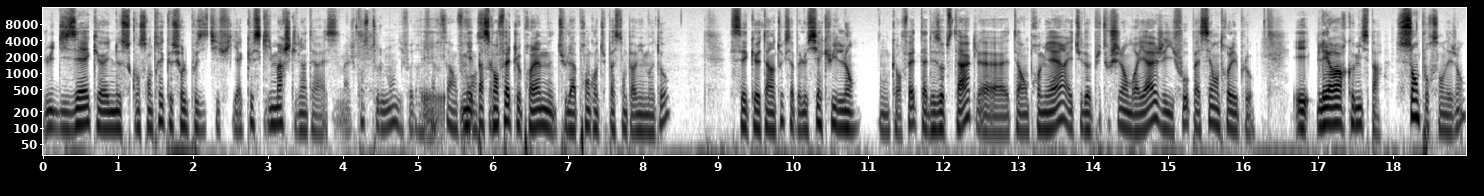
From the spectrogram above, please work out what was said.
lui disait qu'il ne se concentrait que sur le positif. Il n'y a que ce qui marche qui l'intéresse. Bah, je pense que tout le monde il faudrait Et- faire ça en France mais parce qu'en fait, le problème, tu l'apprends quand tu passes ton permis moto, c'est que tu as un truc qui s'appelle le circuit lent. Donc en fait, tu as des obstacles, tu es en première et tu dois plus toucher l'embrayage et il faut passer entre les plots. Et l'erreur commise par 100% des gens,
